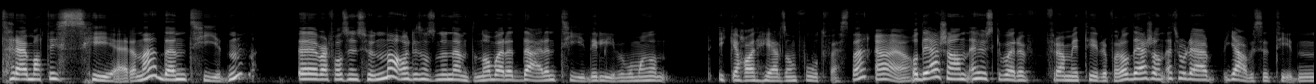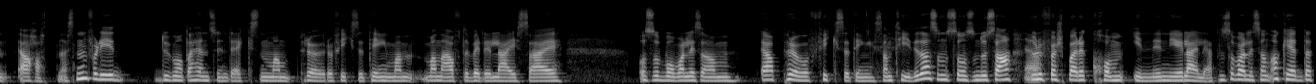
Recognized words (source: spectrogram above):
traumatiserende, den tiden. Eh, I hvert fall syns hun, da. Og liksom som du nevnte nå, bare det er en tid i livet hvor man ikke har helt sånn fotfeste. Ja, ja. Og det er sånn, jeg husker bare fra mitt tidligere forhold, det er sånn, jeg tror det er jævligste tiden jeg har hatt nesten, fordi du må ta hensyn til eksen, man prøver å fikse ting, man, man er ofte veldig lei seg, og så må man liksom, ja, prøve å fikse ting samtidig da, sånn, sånn som du sa, Ja. når du først bare kom inn i den nye leiligheten, så var det litt sånn, ok, det,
